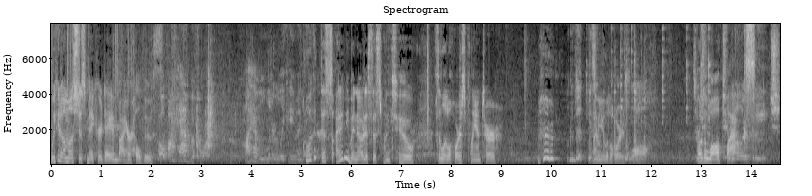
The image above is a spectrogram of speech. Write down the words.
We could almost just make her day and buy her whole booth. Oh, I have before. I have literally came in. Look at this. I didn't even notice this one too. It's a little horse planter. Look at the these Funny are little horse. The wall. Oh, these Oh, the wall plaques. each.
